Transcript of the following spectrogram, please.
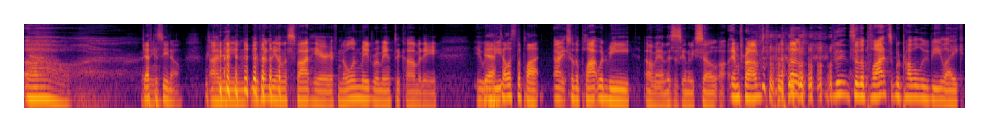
Oh. I Jeff mean- Casino. I mean, you're putting me on the spot here. If Nolan made romantic comedy, it would Yeah, be tell us the plot. All right, so the plot would be. Oh man, this is gonna be so uh, improv. the, so the plots would probably be like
